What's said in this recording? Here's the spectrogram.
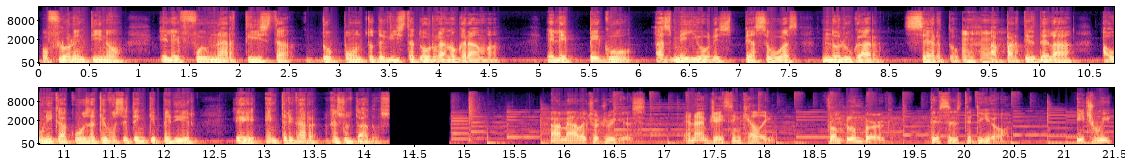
o Florentino, ele foi um artista do ponto de vista do organograma. Ele pegou as melhores pessoas no lugar certo. A partir de lá, a única coisa que você tem que pedir é entregar resultados. I'm Alex Rodriguez. And I'm Jason Kelly. From Bloomberg, this is The Deal. Each week,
